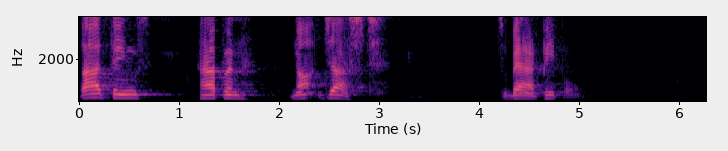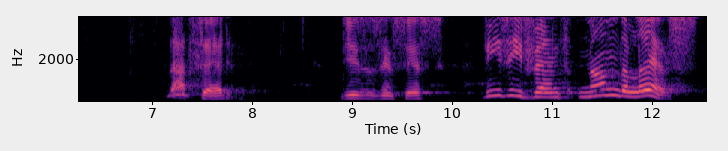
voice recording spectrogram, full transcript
bad things happen not just to bad people. That said, Jesus insists, these events nonetheless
